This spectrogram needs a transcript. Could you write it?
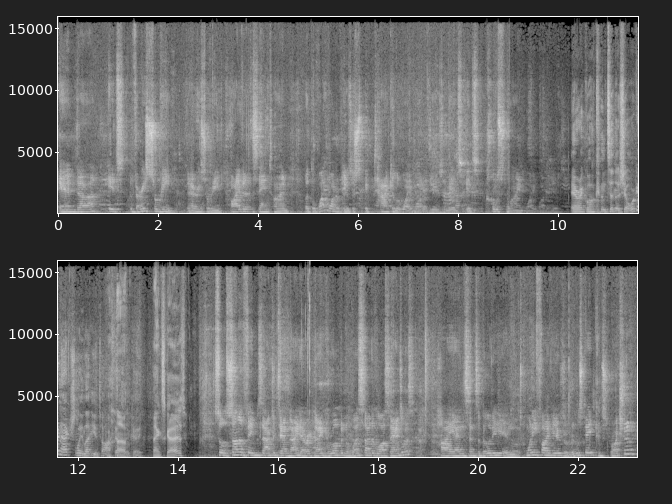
and uh, it's very serene, very serene, private at the same time. But the whitewater views are spectacular whitewater views. I mean, it's it's coastline whitewater views. Eric, welcome to the show. We're going to actually let you talk. That's okay. Thanks, guys. So, son of famous actor Ted Knight, Eric Knight grew up in the west side of Los Angeles. High-end sensibility and 25 years of real estate construction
